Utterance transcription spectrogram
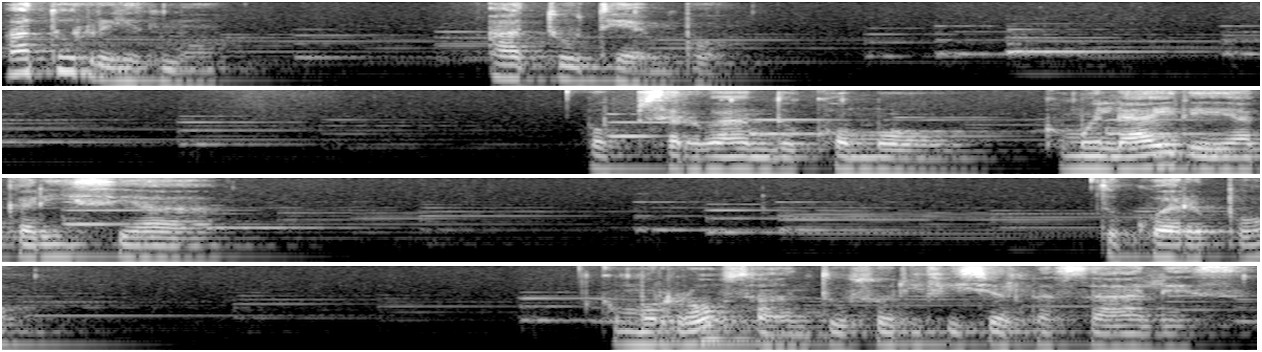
a tu ritmo, a tu tiempo. Observando cómo, el aire acaricia tu cuerpo, como rozan tus orificios nasales.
